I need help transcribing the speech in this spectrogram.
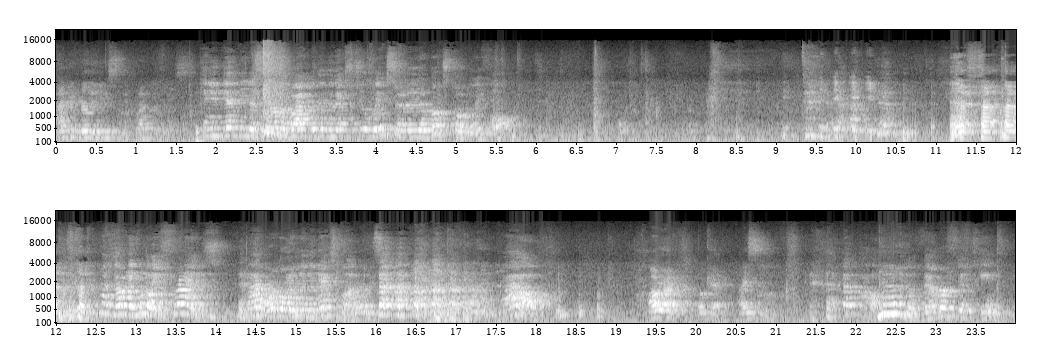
I could really use some collectibles. can you get me to sit on the bike within the next two weeks, or your book's totally full? Come on, Tony, we're like friends. Wow, we're going to the next one. Wow. All right, okay, I see. Wow. November 15th?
